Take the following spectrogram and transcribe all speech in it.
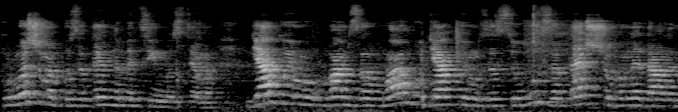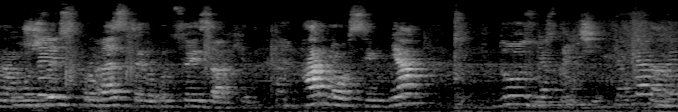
Хорошими позитивними цінностями. Дякуємо вам за увагу, дякуємо ЗСУ за те, що вони дали нам можливість провести оцей захід. Гарного всім дня, до зустрічі. Дякую.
